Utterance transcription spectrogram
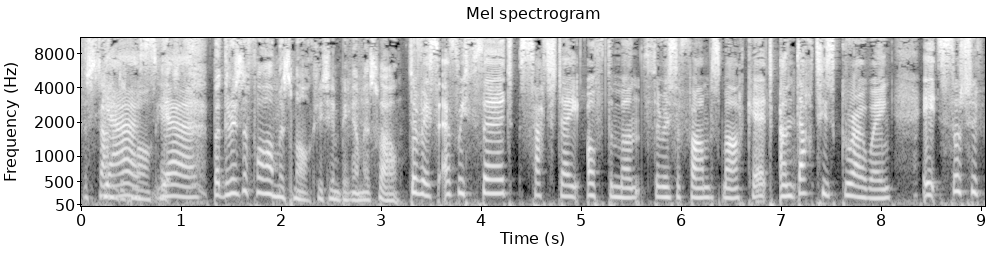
the standard Yes, market. yeah. But there is a farmers market in Bingham as well. There is every third Saturday of the month. There is a farmers market, and that is growing. It sort of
